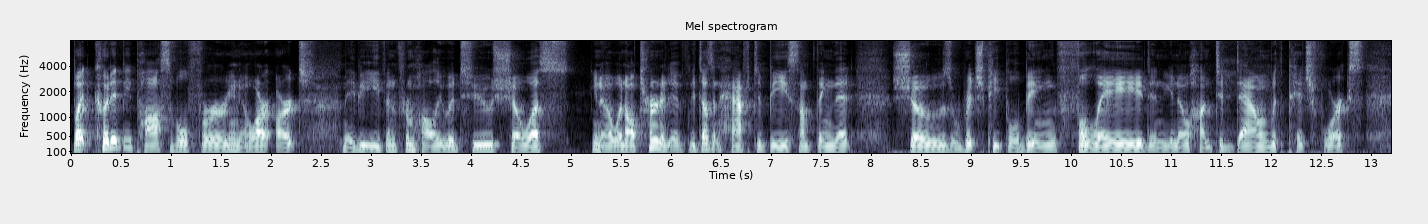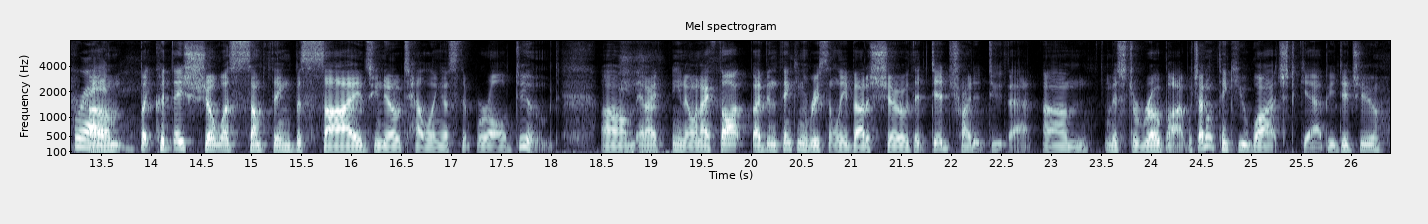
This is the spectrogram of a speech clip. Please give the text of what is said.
But could it be possible for, you know, our art, maybe even from Hollywood, to show us you know an alternative it doesn't have to be something that shows rich people being filleted and you know hunted down with pitchforks right um, but could they show us something besides you know telling us that we're all doomed um, and I, you know, and I thought I've been thinking recently about a show that did try to do that, um, Mr. Robot, which I don't think you watched, Gabby. Did you?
